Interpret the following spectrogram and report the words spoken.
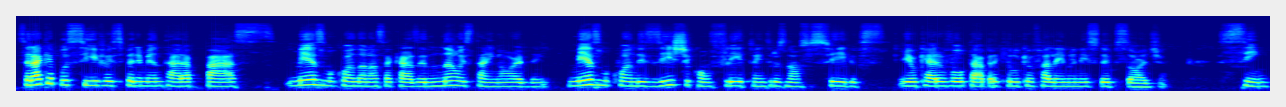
Será que é possível experimentar a paz mesmo quando a nossa casa não está em ordem, mesmo quando existe conflito entre os nossos filhos? E eu quero voltar para aquilo que eu falei no início do episódio. Sim,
